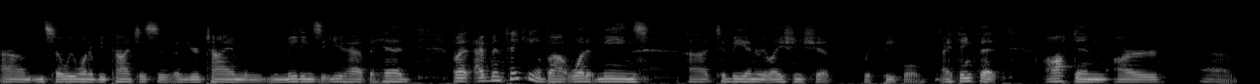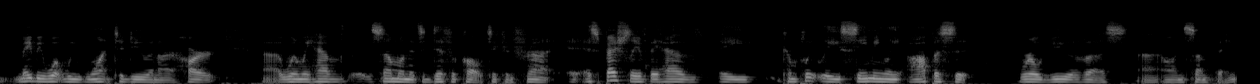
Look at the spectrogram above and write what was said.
um, and so we want to be conscious of, of your time and meetings that you have ahead. But I've been thinking about what it means uh, to be in relationship with people. I think that often our uh, maybe what we want to do in our heart uh, when we have someone that's difficult to confront, especially if they have a completely seemingly opposite worldview of us uh, on something,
